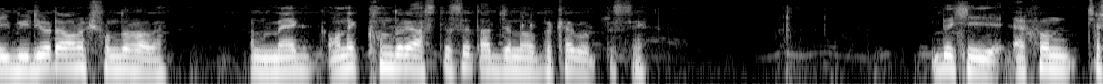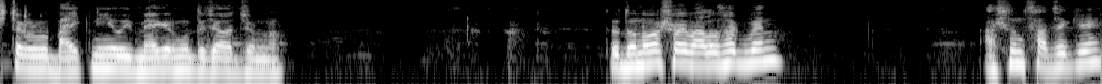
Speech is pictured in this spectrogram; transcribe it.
এই ভিডিওটা অনেক সুন্দর হবে। ম্যাগ অনেকক্ষণ ধরে আসতেছে, তার জন্য অপেক্ষা করতেছি। দেখি, এখন চেষ্টা করব বাইক নিয়ে ওই ম্যাগের মধ্যে যাওয়ার জন্য। তো ধন্যবাদ সবাই, ভালো থাকবেন। আসুন সাজেকে।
